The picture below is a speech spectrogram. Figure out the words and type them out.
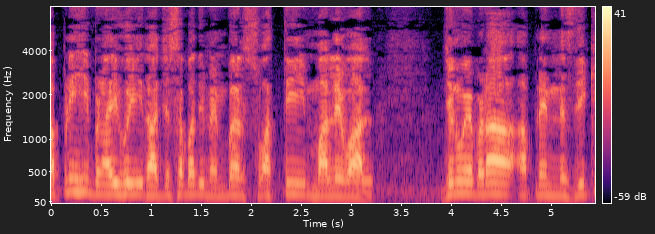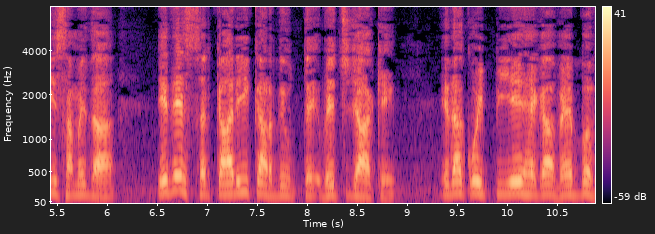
ਆਪਣੀ ਹੀ ਬਣਾਈ ਹੋਈ ਰਾਜ ਸਭਾ ਦੀ ਮੈਂਬਰ ਸਵਾਤੀ ਮਾਲੇਵਾਲ, ਜਿਹਨੂੰ ਇਹ ਬੜਾ ਆਪਣੇ ਨਜ਼ਦੀਕੀ ਸਮਝਦਾ, ਇਹਦੇ ਸਰਕਾਰੀ ਘਰ ਦੇ ਉੱਤੇ ਵਿੱਚ ਜਾ ਕੇ, ਇਹਦਾ ਕੋਈ ਪੀਏ ਹੈਗਾ ਵੈਭਵ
